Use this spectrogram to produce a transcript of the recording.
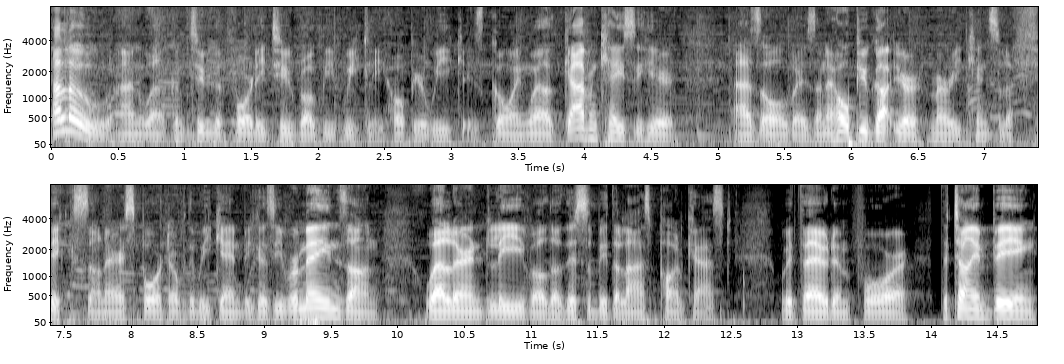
Hello and welcome to the 42 Rugby Weekly. Hope your week is going well. Gavin Casey here, as always, and I hope you got your Murray Kinsella fix on eir Sport over the weekend because he remains on well earned leave, although this will be the last podcast without him for the time being.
